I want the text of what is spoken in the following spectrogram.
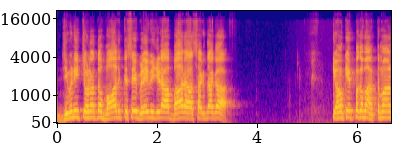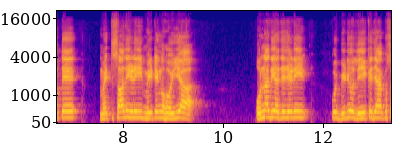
ਜਿਮਨੀ ਚੋਣਾਂ ਤੋਂ ਬਾਅਦ ਕਿਸੇ ਵੇਲੇ ਵੀ ਜਿਹੜਾ ਬਾਹਰ ਆ ਸਕਦਾਗਾ। ਕਿਉਂਕਿ ਭਗਵੰਤ ਮਾਨ ਤੇ ਅਮਿਤ ਸ਼ਾਹ ਦੀ ਜਿਹੜੀ ਮੀਟਿੰਗ ਹੋਈ ਆ, ਉਹਨਾਂ ਦੀ ਅਜੇ ਜਿਹੜੀ ਕੋਈ ਵੀਡੀਓ ਲੀਕ ਜਾਂ ਕੁਝ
